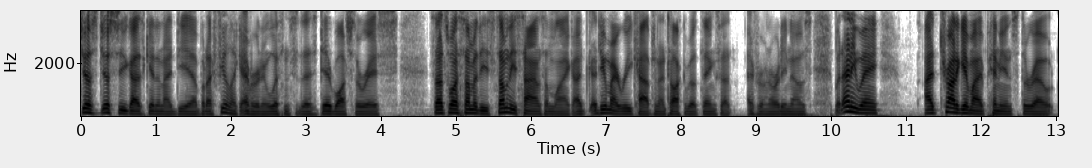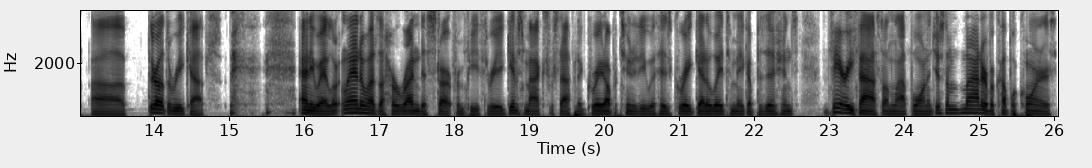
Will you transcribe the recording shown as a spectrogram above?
Just just so you guys get an idea, but I feel like everyone who listens to this did watch the race. So that's why some of these some of these times I'm like I, I do my recaps and I talk about things that everyone already knows. But anyway, I try to give my opinions throughout uh, throughout the recaps. anyway, Lando has a horrendous start from P3. It gives Max Verstappen a great opportunity with his great getaway to make up positions very fast on lap one. In just a matter of a couple corners,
